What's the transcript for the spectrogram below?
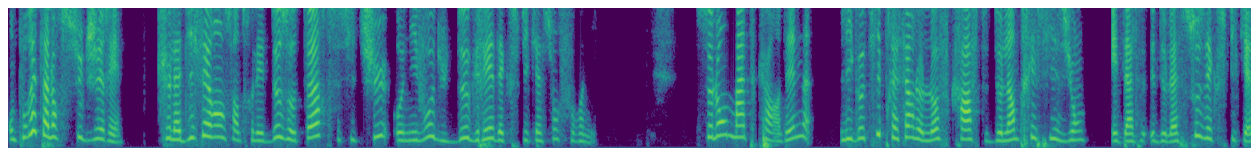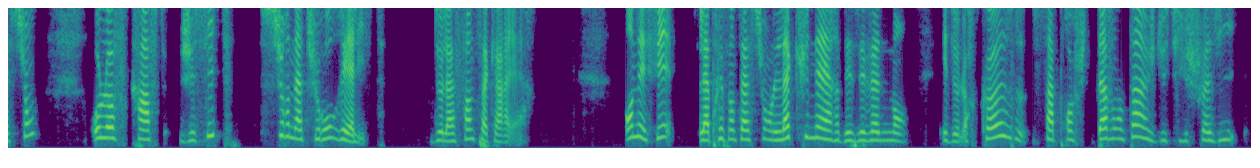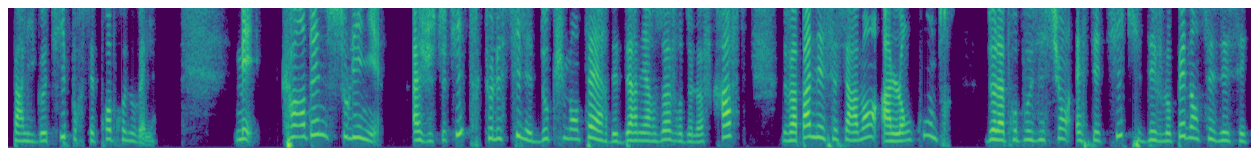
On pourrait alors suggérer que la différence entre les deux auteurs se situe au niveau du degré d'explication fourni. Selon Matt Cardin, Ligotti préfère le Lovecraft de l'imprécision et de la sous-explication au Lovecraft, je cite, surnaturaux-réaliste de la fin de sa carrière. En effet, la présentation lacunaire des événements et de leurs causes s'approche davantage du style choisi par Ligotti pour ses propres nouvelles. Mais Cardin souligne à juste titre que le style documentaire des dernières œuvres de Lovecraft ne va pas nécessairement à l'encontre de la proposition esthétique développée dans ses essais.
